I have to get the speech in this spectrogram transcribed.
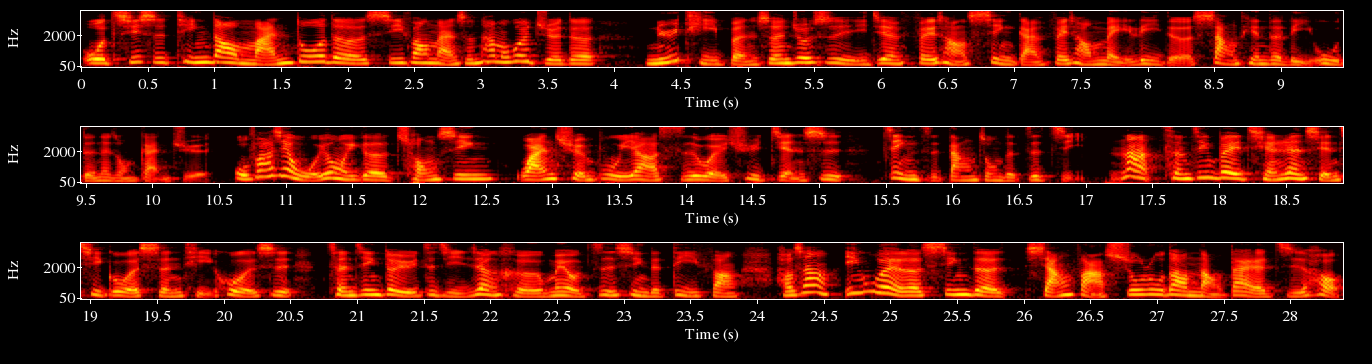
我其实听到蛮多的西方男生，他们会觉得。女体本身就是一件非常性感、非常美丽的上天的礼物的那种感觉。我发现我用一个重新、完全不一样的思维去检视镜子当中的自己。那曾经被前任嫌弃过的身体，或者是曾经对于自己任何没有自信的地方，好像因为了新的想法输入到脑袋了之后，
